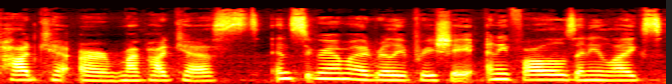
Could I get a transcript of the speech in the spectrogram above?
podcast or my podcast Instagram. I'd really appreciate any follows, any likes,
